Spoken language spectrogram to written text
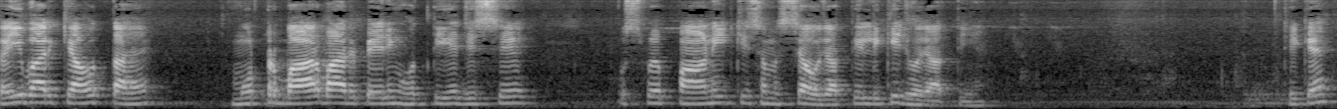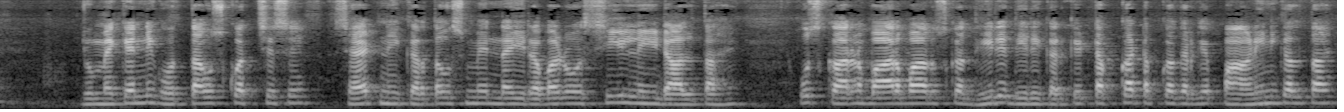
कई बार क्या होता है, मोटर बार बार रिपेयरिंग होती है, जिससे उसमें पानी की समस्या हो जाती है लीकेज हो जाती है। ठीक है? जो मैकेनिक होता है, उसको अच्छे से सेट नहीं करता, उसमें नई रबड़ और सील नहीं डालता है। उस कारण बार बार उसका धीरे धीरे करके टपका टपका करके पानी निकलता है।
